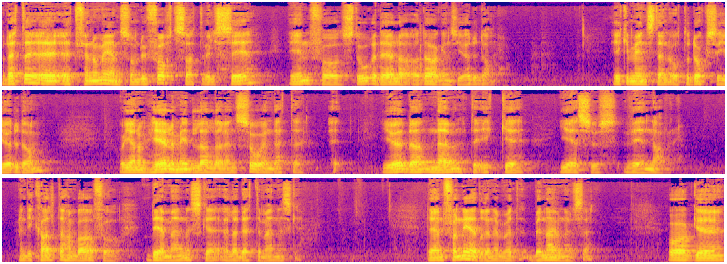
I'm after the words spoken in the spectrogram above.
Og Dette er et fenomen som du fortsatt vil se innenfor store deler av dagens jødedom. Ikke minst den ortodokse jødedom. Og gjennom hele middelalderen så en dette. Jøder nevnte ikke Jesus ved navn, men de kalte ham bare for det mennesket eller dette mennesket. Det er en fornedrende benevnelse, og eh,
